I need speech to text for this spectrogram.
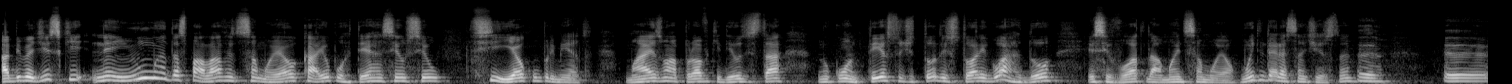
a Bíblia diz que nenhuma das palavras de Samuel caiu por terra sem o seu fiel cumprimento. Mais uma prova que Deus está no contexto de toda a história e guardou esse voto da mãe de Samuel. Muito interessante isso, né? É, é,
